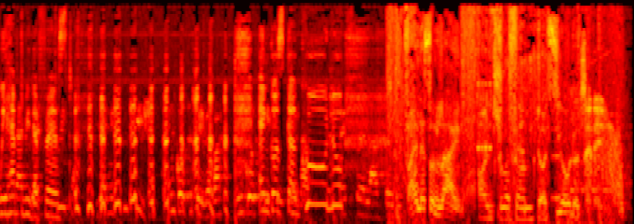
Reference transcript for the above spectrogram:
We have to be the first. Enkosi baby, ba? Enkosi. Enkosi kakhulu. Thanks for your love, baby. Find us online on truefm.co.za.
